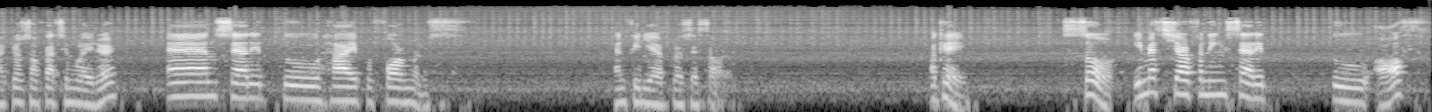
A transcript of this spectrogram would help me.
Microsoft Flight Simulator and set it to high performance NVIDIA processor. Okay. So image sharpening set it to off.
